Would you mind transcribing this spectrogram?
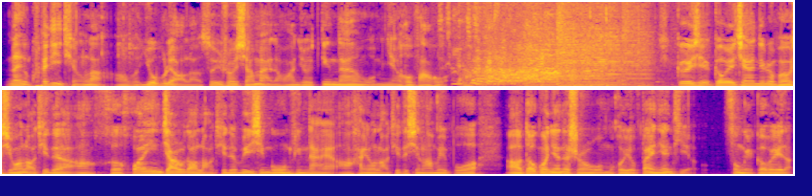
那个快递停了啊，我邮不了了，所以说想买的话你就订单，我们年后发货。各位各位亲爱的听众朋友，喜欢老 T 的啊，和欢迎加入到老 T 的微信公共平台啊，还有老 T 的新浪微博啊。到过年的时候，我们会有拜年帖。送给各位的，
